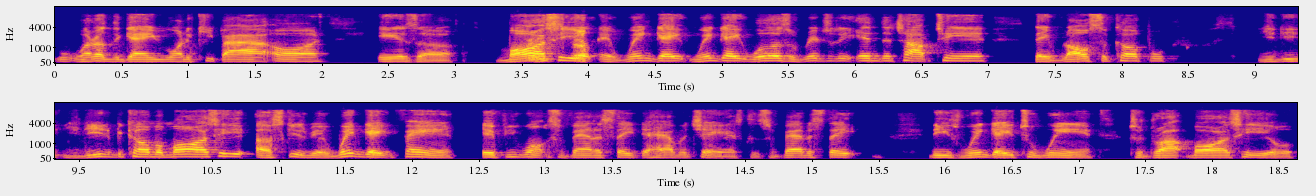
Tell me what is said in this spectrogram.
one other game you want to keep an eye on is uh Mars Hill and Wingate. Wingate was originally in the top 10. They've lost a couple. You need, you need to become a Mars Hill, uh, excuse me, a Wingate fan if you want Savannah State to have a chance, because Savannah State needs Wingate to win to drop Mars Hill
